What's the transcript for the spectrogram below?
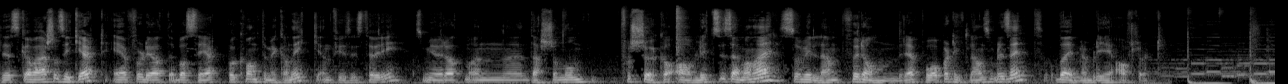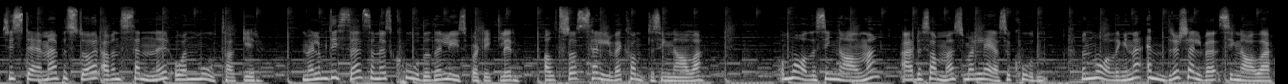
det skal være så sikkert, er fordi at det er basert på kvantemekanikk, en fysisk teori, som gjør at man, dersom noen forsøker å avlytte systemene her, så vil de forandre på partiklene som blir sendt, og dermed bli avslørt. Systemet består av en sender og en mottaker. Mellom disse sendes kodede lyspartikler, altså selve kvantesignalet. Å måle signalene er det samme som å lese koden, men målingene endrer selve signalet,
